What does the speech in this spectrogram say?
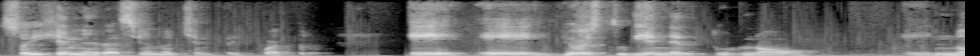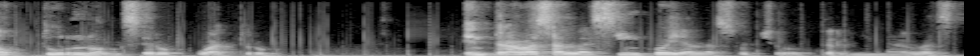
soy generación 84. Eh, eh, yo estudié en el turno eh, nocturno, el 04. Entrabas a las 5 y a las 8 terminabas.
